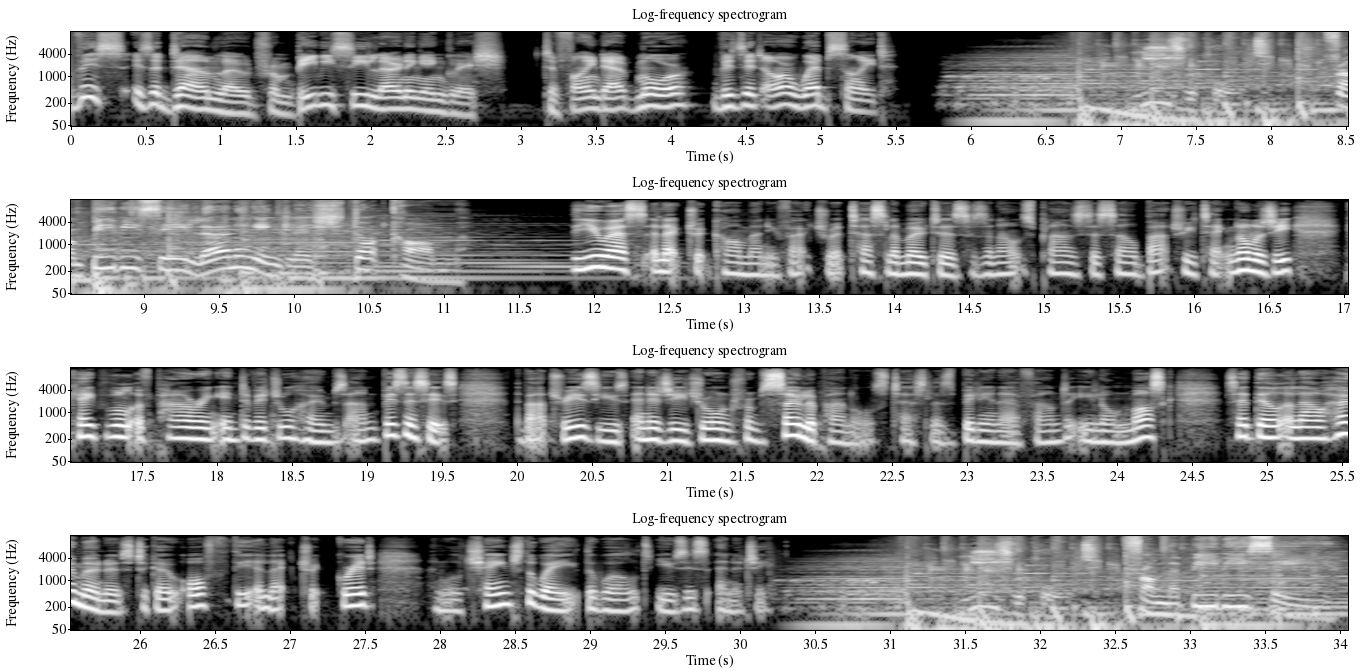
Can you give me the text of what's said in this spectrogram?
This is a download from BBC Learning English. To find out more, visit our website. News report. From bbclearningenglish.com. The US electric car manufacturer Tesla Motors has announced plans to sell battery technology capable of powering individual homes and businesses. The batteries use energy drawn from solar panels. Tesla's billionaire founder Elon Musk said they'll allow homeowners to go off the electric grid and will change the way the world uses energy. News report. From the BBC.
